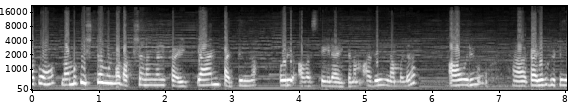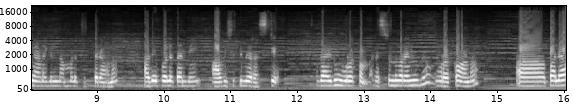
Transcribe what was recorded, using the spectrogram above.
അപ്പോൾ നമുക്ക് ഇഷ്ടമുള്ള ഭക്ഷണങ്ങൾ കഴിക്കാൻ പറ്റുന്ന ഒരു അവസ്ഥയിലായിരിക്കണം. അതിൽ നമ്മൾ ആ ഒരു കഴിവ് കിട്ടുകയാണെങ്കിൽ നമ്മൾ തൃപ്തരാണ്. അതേപോലെ തന്നെ ആവശ്യത്തിന് റെസ്റ്റ് അതായത് ഉറക്കം. റെസ്റ്റ് എന്ന് പറയുന്നത് ഉറക്കമാണ്. പല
